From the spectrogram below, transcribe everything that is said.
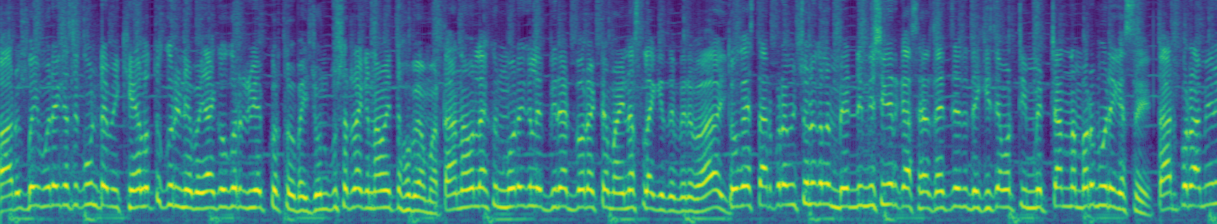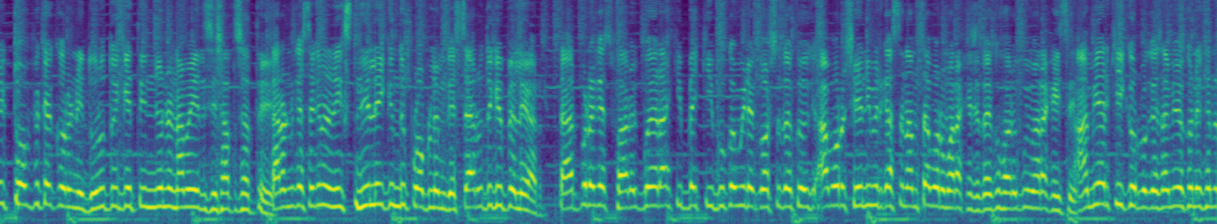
ফারুক ভাই মরে গেছে কোনটা আমি খেয়ালও তো করি না, ভাই আগে করে রিভাইভ করতে হবে, ভাই জোনপুষার আগে নামাইতে হবে আমার। তা না হলে এখন মরে গেলে বিরাট বড় একটা মাইনাস লাগিয়ে দেবে ভাই। তো গাইস তারপর আমি চলে গেলাম বেন্ডিং মেশিং এর কাছে যাইতে যাইতে দেখি যে আমার টিমমেট চার নাম্বারও মরে গেছে। তারপর আমি আর একটু অপেক্ষা করিনি, দ্রুত গিয়ে তিনজনে নামিয়ে দিছি সাথে সাথে। কারণ গেছে এখানে রিস্ক নিলেই কিন্তু প্রবলেম গেছে, চারোদিকে প্লেয়ার তারপরে গেছে ফারুক ভাই, রাকিব ভাই কি বুকামিটা করছে, দেখো আবার সে নিমির কাছে নামছে আবার মারা খাইছে। দেখো, ফারুক ভাই মারা খাইছে। আমি আর কি করব গেছে? আমি এখন এখানে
